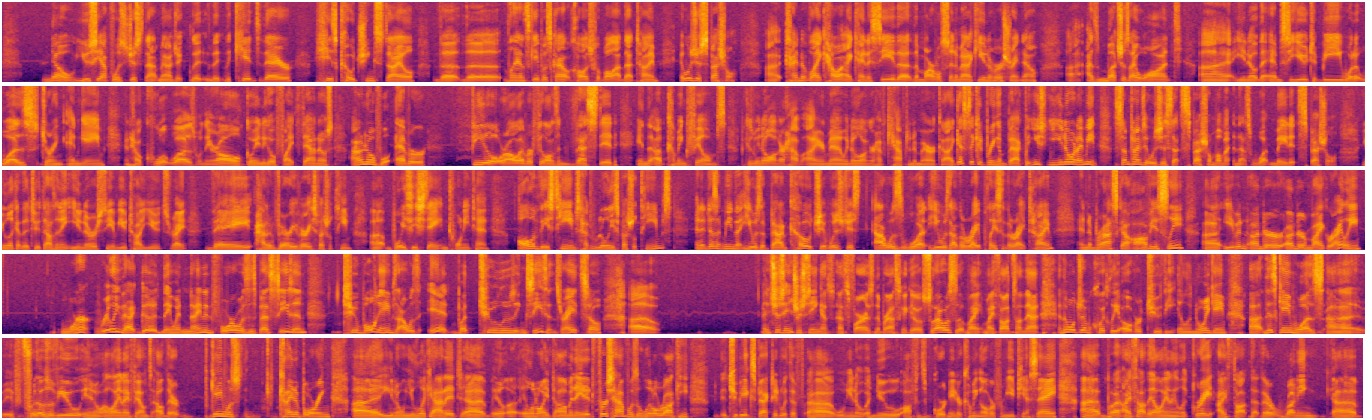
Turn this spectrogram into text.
No, UCF was just that magic. The, the, the kids there, his coaching style, the the landscape of college football at that time, it was just special. Uh, kind of like how I kind of see the the Marvel Cinematic Universe right now. Uh, as much as I want, uh, you know, the MCU to be what it was during Endgame and how cool it was when they were all going to go fight Thanos, I don't know if we'll ever feel or I'll ever feel as invested in the upcoming films because we no longer have Iron Man, we no longer have Captain America. I guess they could bring him back, but you you know what I mean. Sometimes it was just that special moment, and that's what made it special. You look at the 2008 University of Utah Utes, right? They had a very very special team. Uh, Boise State in 2010 all of these teams had really special teams and it doesn't mean that he was a bad coach. It was just i was what he was at the right place at the right time. And nebraska obviously uh, even under under mike riley weren't really that good. They went 9 and 4 was his best season. Two bowl games that was it but two losing seasons right? So uh, it's just interesting as, as far as Nebraska goes. So that was my, my thoughts on that. And then we'll jump quickly over to the Illinois game. Uh, this game was, uh, if, for those of you, you know, Illini fans out there, game was kind of boring. Uh, you know, when you look at it, uh, uh, Illinois dominated. First half was a little rocky, to be expected with a uh, you know a new offensive coordinator coming over from UTSA. Uh, but I thought the Illini looked great. I thought that their running uh,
